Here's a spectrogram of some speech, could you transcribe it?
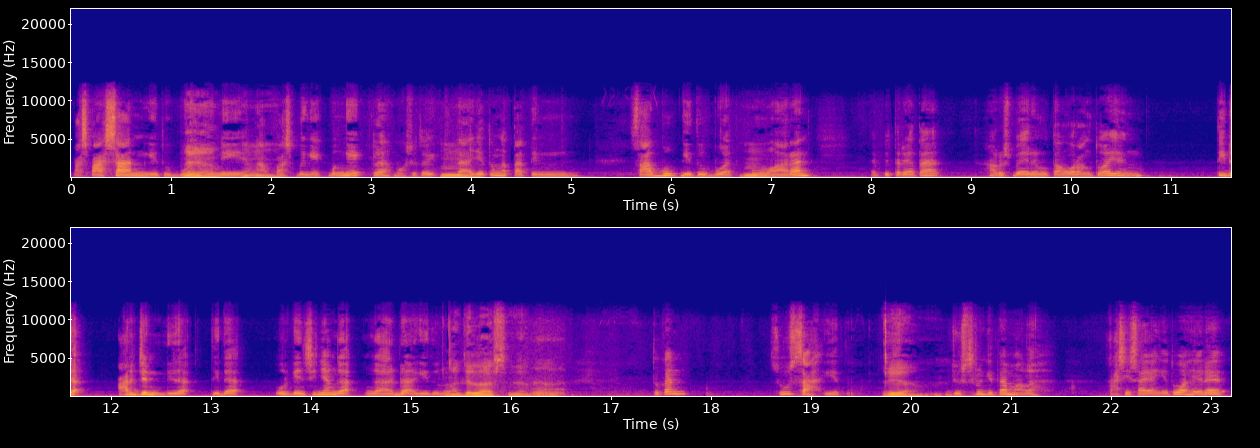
pas-pasan gitu buat Iya, ini napas bengek-bengek lah. Maksudnya kita aja tuh ngetatin sabuk gitu buat pengeluaran. Tapi ternyata harus bayarin utang orang tua yang tidak urgent tidak tidak urgensinya nggak nggak ada gitu loh. Nggak jelas ya. Nah, itu kan susah gitu. Iya. Justru kita malah kasih sayang itu akhirnya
